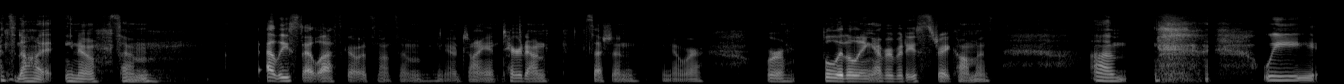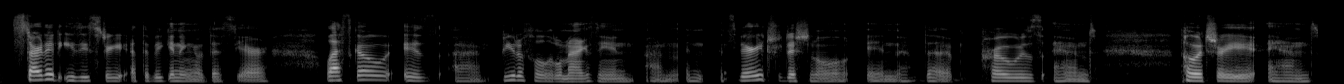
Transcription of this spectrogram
it's not you know some at least at Lascaux, it's not some you know giant teardown session. You know, where we're belittling everybody's straight comments. Um, we started Easy Street at the beginning of this year. Lascaux is a beautiful little magazine, um, and it's very traditional in the prose and poetry and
